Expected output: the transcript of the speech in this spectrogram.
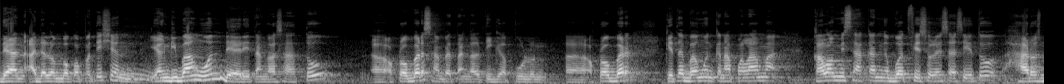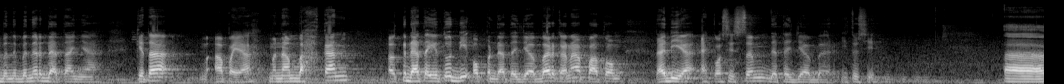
dan ada lomba competition yang dibangun dari tanggal 1 eh, Oktober sampai tanggal 30 eh, Oktober kita bangun kenapa lama? Kalau misalkan ngebuat visualisasi itu harus bener-bener datanya. Kita apa ya menambahkan eh, ke data itu di Open Data Jabar karena platform tadi ya ekosistem data Jabar. Itu sih. Eh,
